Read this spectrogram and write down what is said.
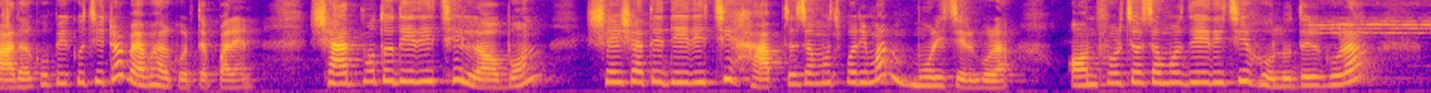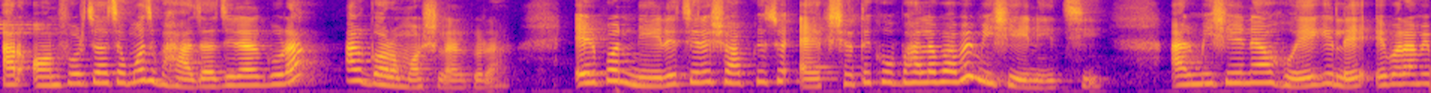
বাঁধাকপি কুচিটাও ব্যবহার করতে পারেন। স্বাদ মতো দিয়ে দিচ্ছি লবণ, সেই সাথে দিয়ে দিচ্ছি হাফ চা চামচ পরিমাণ মরিচের গুঁড়া। অনফোর চা চামচ দিয়ে দিচ্ছি হলুদের গুঁড়া আর অনফোর চা চামচ ভাজা জিরার গুঁড়া। আর গরম মশলার গুঁড়া। এরপর নেড়ে চেড়ে সব কিছু একসাথে খুব ভালোভাবে মিশিয়ে নিচ্ছি। আর মিশিয়ে নেওয়া হয়ে গেলে এবার আমি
